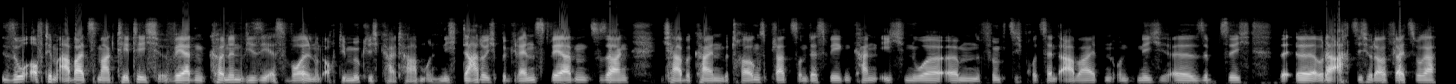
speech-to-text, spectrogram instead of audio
so auf dem Arbeitsmarkt tätig werden können, wie sie es wollen und auch die Möglichkeit haben und nicht dadurch begrenzt werden, zu sagen, ich habe keinen Betreuungsplatz und deswegen kann ich nur ähm, 50 Prozent arbeiten und nicht äh, 70 äh, oder 80 oder vielleicht sogar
